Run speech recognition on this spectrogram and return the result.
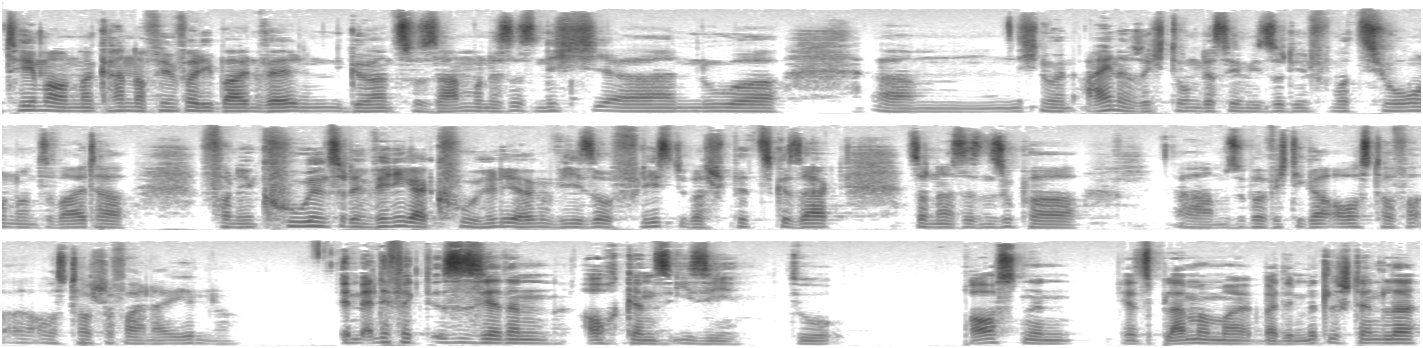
Thema und man kann auf jeden Fall die beiden Welten gehören zusammen und es ist nicht äh, nur ähm, nicht nur in eine Richtung, dass irgendwie so die Information und so weiter von den coolen zu den weniger coolen irgendwie so fließt, überspitzt gesagt, sondern es ist ein super ähm, super wichtiger Austausch, Austausch auf einer Ebene. Im Endeffekt ist es ja dann auch ganz easy. du brauchst einen Jetzt bleiben wir mal bei dem Mittelständler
